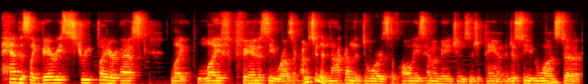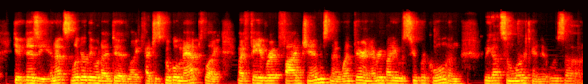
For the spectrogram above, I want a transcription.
had this like very Street Fighter esque like life fantasy where I was like, I'm just going to knock on the doors of all these MMA gyms in Japan and just see who wants to get busy. And that's literally what I did. Like I just Google mapped like my favorite five gyms and I went there and everybody was super cool and we got some work and it was, uh,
